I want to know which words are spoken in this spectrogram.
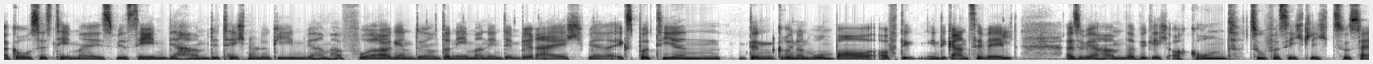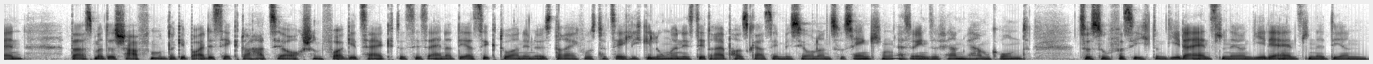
ein großes Thema ist. Wir sehen, wir haben die Technologien, wir haben hervorragende Unternehmen in dem Bereich, wir exportieren den grünen Wohnbau auf die, in die ganze Welt. Also wir haben da wirklich auch Grund, zuversichtlich zu sein dass wir das schaffen. Und der Gebäudesektor hat es ja auch schon vorgezeigt. Das ist einer der Sektoren in Österreich, wo es tatsächlich gelungen ist, die Treibhausgasemissionen zu senken. Also insofern, wir haben Grund zur Zuversicht. Und jeder Einzelne und jede Einzelne, die einen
